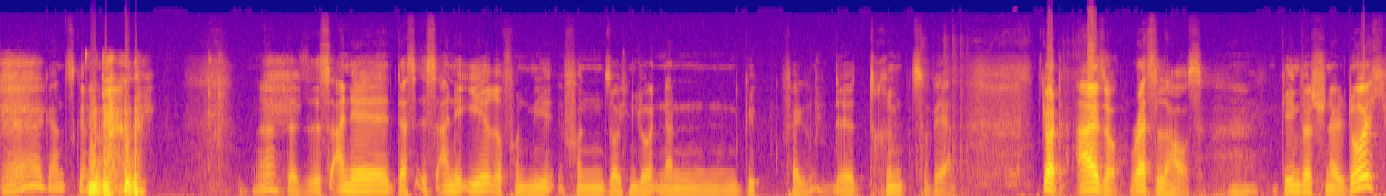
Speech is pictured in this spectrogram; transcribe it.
Ja, ganz genau. ja, das ist eine, das ist eine Ehre von mir, von solchen Leuten dann getrimmt äh, zu werden. Gut, also Wrestlehouse. Gehen wir schnell durch.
